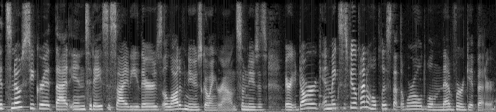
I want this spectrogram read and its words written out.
It's no secret that in today's society there's a lot of news going around. Some news is very dark and makes us feel kind of hopeless that the world will never get better.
